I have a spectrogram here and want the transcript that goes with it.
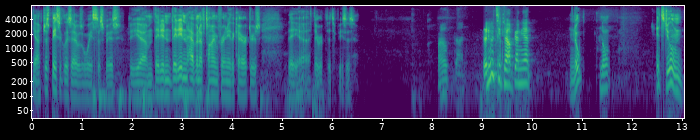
yeah. Just basically said it was a waste of space. The um, they didn't they didn't have enough time for any of the characters. They uh, they ripped it to pieces. Well done. Did anyone see Top Gun yet? Nope. Nope. It's doing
